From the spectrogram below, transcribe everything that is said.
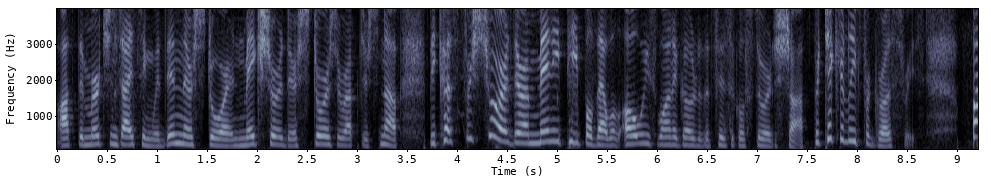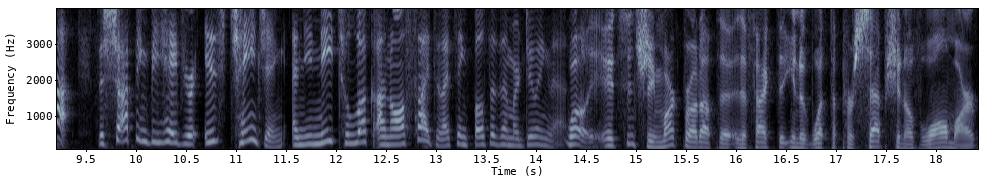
off the merchandising within their store and make sure their stores are up to snuff because because for sure there are many people that will always want to go to the physical store to shop, particularly for groceries. But the shopping behavior is changing, and you need to look on all sides, and I think both of them are doing that. Well, it's interesting. Mark brought up the the fact that you know what the perception of Walmart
